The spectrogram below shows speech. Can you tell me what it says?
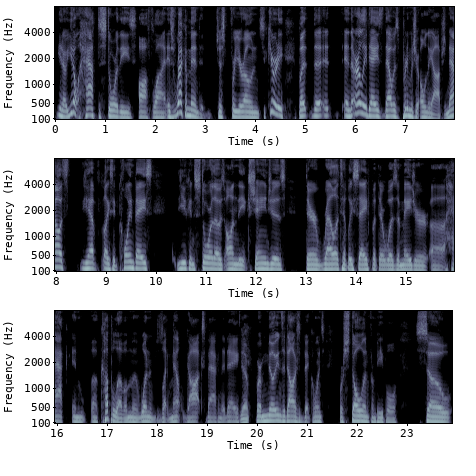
you know, you don't have to store these offline. It's recommended just for your own security. But the it, in the early days, that was pretty much your only option. Now it's you have, like I said, Coinbase. You can store those on the exchanges. They're relatively safe, but there was a major uh, hack in a couple of them. And one was like Mount Gox back in the day, Yep. where millions of dollars of bitcoins were stolen from people. So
